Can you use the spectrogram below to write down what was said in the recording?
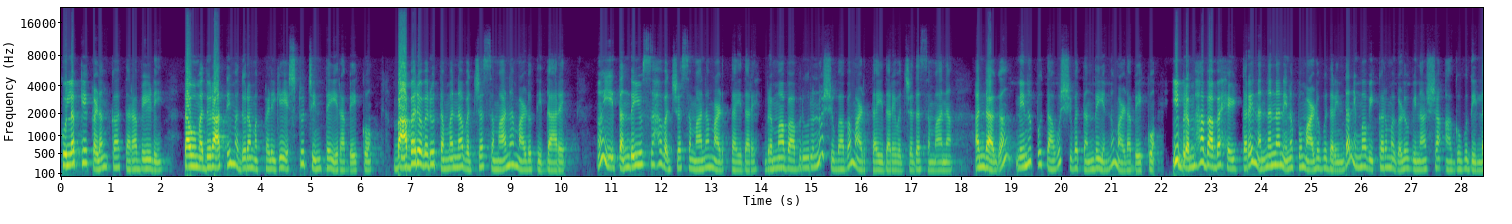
ಕುಲಕ್ಕೆ ಕಳಂಕ ತರಬೇಡಿ. ತಾವು ಮಧುರಾತಿ ಮಧುರ ಮಕ್ಕಳಿಗೆ ಎಷ್ಟು ಚಿಂತೆ ಇರಬೇಕು. ಬಾಬರವರು ತಮ್ಮನ್ನ ವಜ್ರ ಸಮಾನ ಮಾಡುತ್ತಿದ್ದಾರೆ. ಈ ತಂದೆಯೂ ಸಹ ವಜ್ರ ಸಮಾನ ಮಾಡ್ತಾ ಇದ್ದಾರೆ. ಬ್ರಹ್ಮ ಬಾಬರೂರನ್ನು ಶುಭಾಬ ಮಾಡ್ತಾ ಇದ್ದಾರೆ ವಜ್ರದ ಸಮಾನ. ಅಂದಾಗ ನೆನಪು ತಾವು ಶಿವ ತಂದೆಯನ್ನು ಮಾಡಬೇಕು. ಈ ಬ್ರಹ್ಮ ಬಾಬಾ ಹೇಳ್ತಾರೆ, ನನ್ನನ್ನು ನೆನಪು ಮಾಡುವುದರಿಂದ ನಿಮ್ಮ ವಿಕರ್ಮಗಳು ವಿನಾಶ ಆಗುವುದಿಲ್ಲ.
